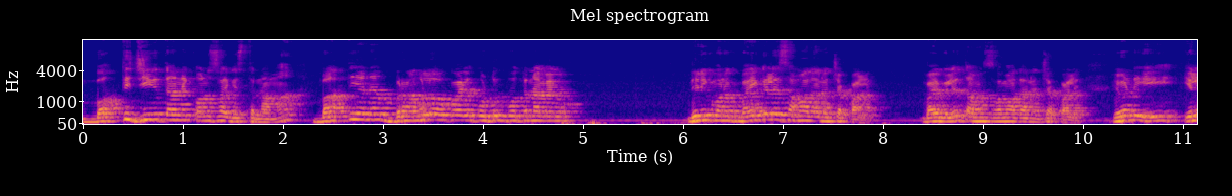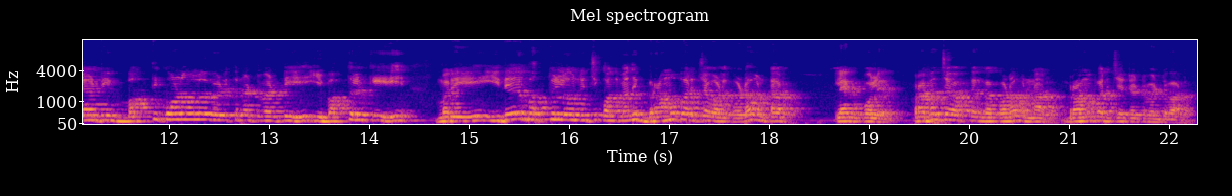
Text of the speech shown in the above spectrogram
భక్తి జీవితాన్ని కొనసాగిస్తున్నామా? భక్తి అనే భ్రమలో ఒకవేళ కొట్టుకుపోతున్నామేమో? దీనికి మనకు బైబిలే సమాధానం చెప్పాలి. బైబిలే తమ సమాధానం చెప్పాలి. ఏమండి? ఇలాంటి భక్తి కోణంలో వెళుతున్నటువంటి ఈ భక్తులకి మరి ఇదే భక్తుల్లో నుంచి కొంతమంది భ్రమపరిచే వాళ్ళు కూడా ఉంటారు. లేకపోలేదు. ప్రపంచవ్యాప్తంగా కూడా ఉన్నారు. భ్రమపరిచేటటువంటి వారు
